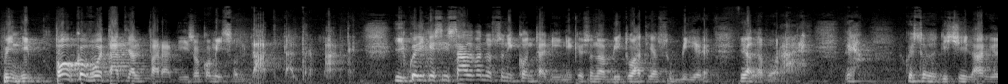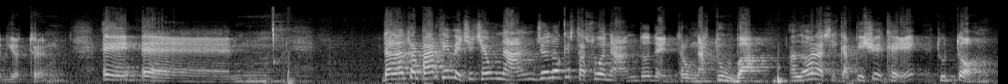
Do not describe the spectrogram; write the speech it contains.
quindi poco votati al paradiso come i soldati d'altra parte. I, quelli che si salvano sono i contadini che sono abituati a subire e a lavorare. Questo lo dice Ilario di Ottone. E, ehm, dall'altra parte invece c'è un angelo che sta suonando dentro una tuba, allora si capisce che è tutto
